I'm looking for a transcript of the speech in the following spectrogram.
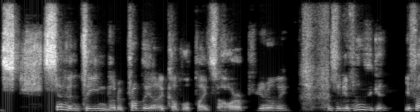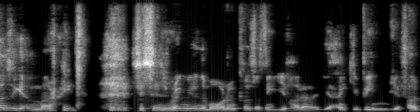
17, but I probably had a couple of pints of harp, you know what I mean? I said, you fancy, get, you fancy getting married? She says, ring me in the morning because I think you've had a, you think you've been, you've had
